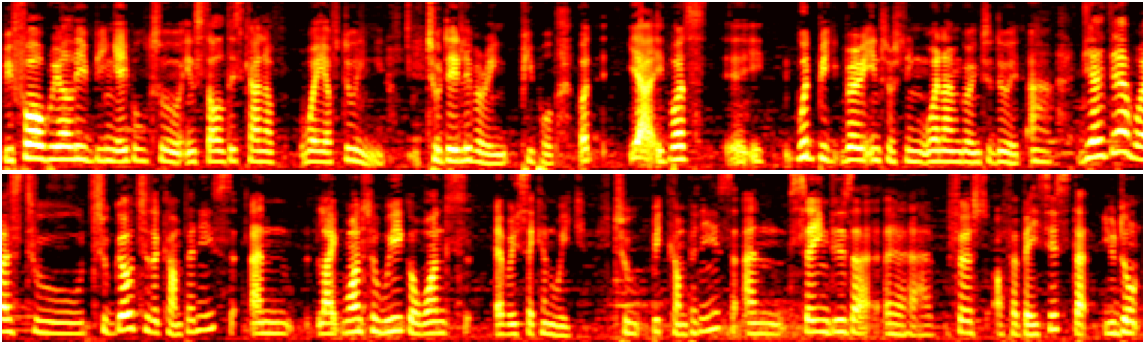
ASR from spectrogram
before really being able to install this kind of way of doing to delivering people. But yeah, it was uh, it would be very interesting when I'm going to do it. Uh, the idea was to to go to the companies and like once a week or once every second week to big companies and saying this uh, uh, first of a basis that you don't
